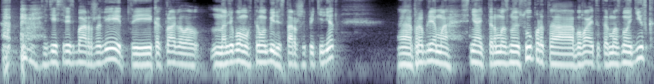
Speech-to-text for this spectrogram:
здесь резьба ржавеет, и, как правило, на любом автомобиле старше 5 лет э, проблема снять тормозной суппорт, а бывает и тормозной диск,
